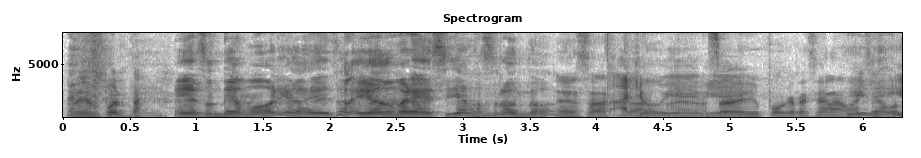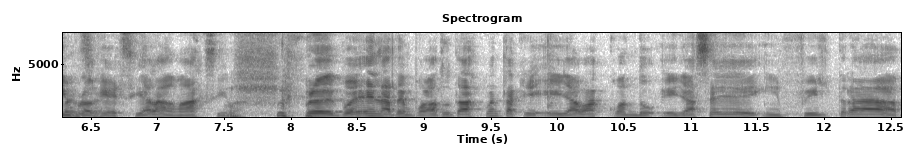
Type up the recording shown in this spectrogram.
A mí no me importa. ellos son demonios, ellos no merecían, nosotros no. Exacto. Hacho, bien, bien. Eso es hipocresía a la máxima y potencia. bloquearía la máxima. Pero después en la temporada tú te das cuenta que ella va cuando ella se infiltra,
